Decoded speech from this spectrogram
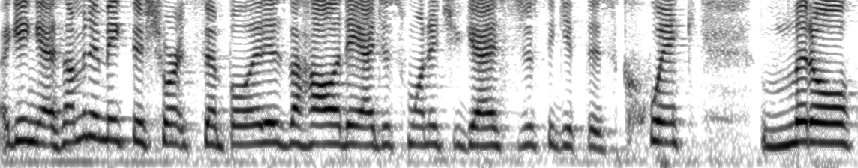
again, guys, I'm going to make this short simple. It is the holiday. I just wanted you guys just to get this quick little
